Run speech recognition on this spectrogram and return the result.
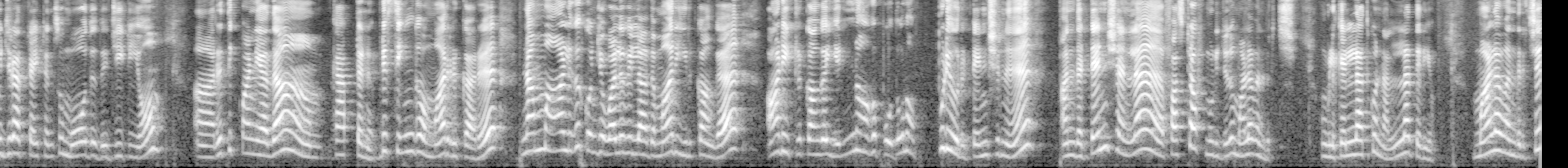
குஜராத் டைட்டன்ஸும் மோதுது ஜிடியும் ரித்திக் பாண்டியா தான் கேப்டன் இப்படி சிங்கம் மாதிரி இருக்காரு. நம்ம ஆளுங்க கொஞ்சம் வலுவில்லாத மாதிரி இருக்காங்க. ஆடிட்டு இருக்காங்க. என்ன ஆக போதோன்னு அப்படி ஒரு டென்ஷனு அந்த டென்ஷனில் ஃபஸ்ட் ஆஃப் முடிஞ்சதும் மழை வந்துருச்சு. உங்களுக்கு எல்லாத்துக்கும் நல்லா தெரியும். மழை வந்துருச்சு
